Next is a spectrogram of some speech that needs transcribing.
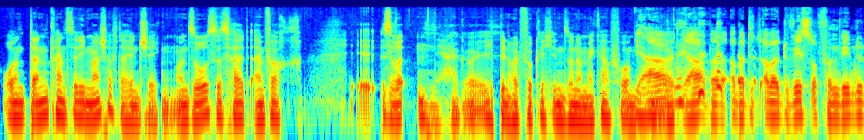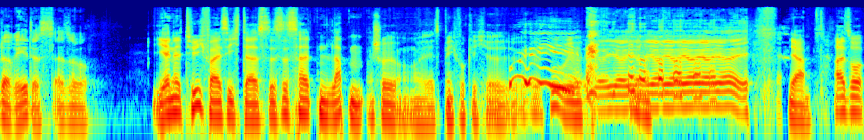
Und dann kannst du die Mannschaft dahin schicken. Und so ist es halt einfach. äh, So, ja, ich bin heute wirklich in so einer Meckerform. Ja, ja, aber, aber, aber du weißt doch, von wem du da redest. Also, ja, natürlich weiß ich das. Das ist halt ein Lappen. Entschuldigung, jetzt bin ich wirklich. Äh, uh, und ja, also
